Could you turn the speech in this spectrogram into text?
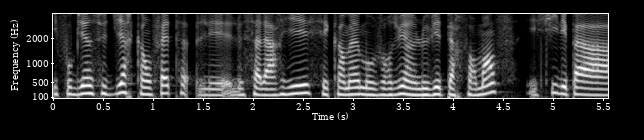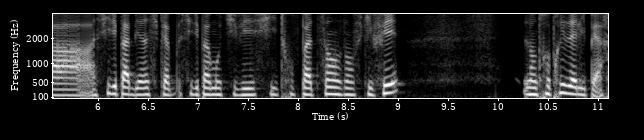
il faut bien se dire qu'en fait, le salarié, c'est quand même aujourd'hui un levier de performance. Et s'il n'est pas, est pas bien, s'il n'est pas motivé, s'il trouve pas de sens dans ce qu'il fait, l'entreprise, elle y perd.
